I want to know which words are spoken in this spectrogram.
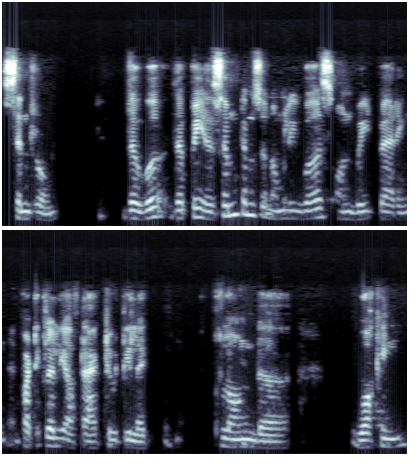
syndrome, the the pain the symptoms are normally worse on weight bearing and particularly after activity like prolonged uh, walking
